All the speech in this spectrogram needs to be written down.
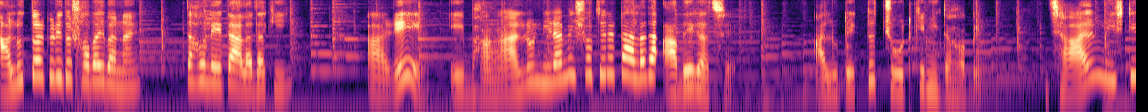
আলুর তরকারি তো সবাই বানায়, তাহলে এটা আলাদা কি? আরে, এই ভাঙা আলুর নিরামিষ সবজির একটা আলাদা আবেগ আছে। আলুটা একটু চটকে নিতে হবে। ঝাল, মিষ্টি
